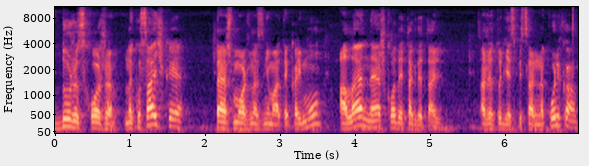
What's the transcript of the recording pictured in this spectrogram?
Дуже схоже на кусачки. Теж можна знімати кайму, але не шкодить так деталь. Адже тут є спеціальна кулька,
